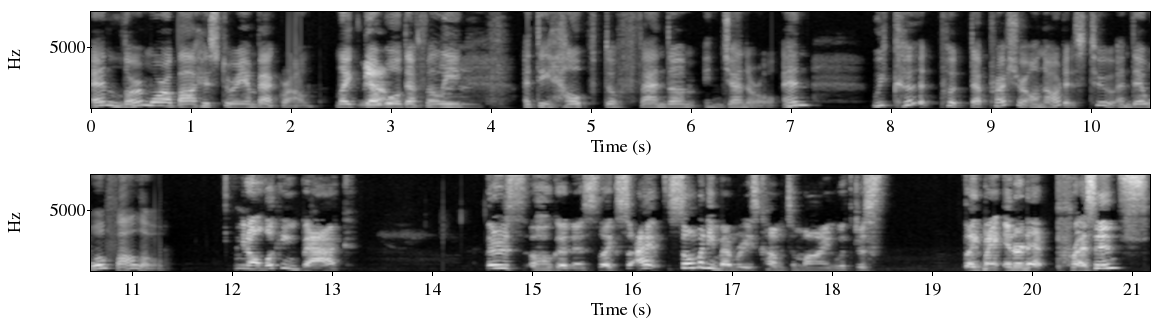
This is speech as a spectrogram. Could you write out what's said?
and learn more about history and background like Yeah. that will definitely Mhm. I think help the fandom in general. And we could put that pressure on artists too, and they will follow. you know, looking back, there's oh goodness, like so, I so many memories come to mind with just like my internet presence.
